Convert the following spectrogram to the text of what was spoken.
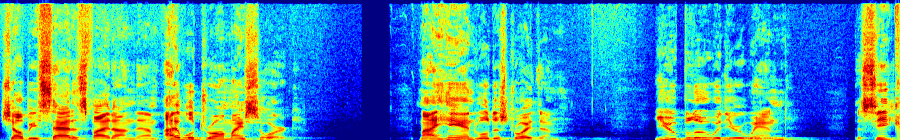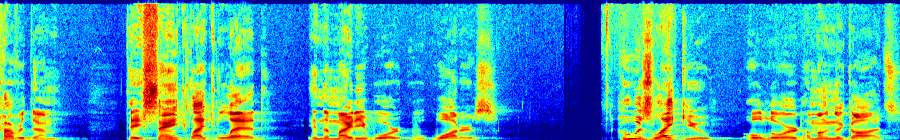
shall be satisfied on them. I will draw my sword. My hand will destroy them. You blew with your wind, the sea covered them. They sank like lead in the mighty war- waters. Who is like you, O Lord, among the gods?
